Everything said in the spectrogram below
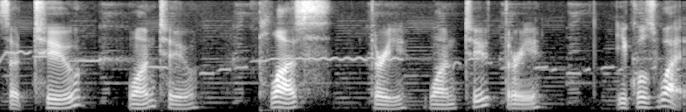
So 2, 1, 2, plus 3, 1, 2, 3, equals what?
